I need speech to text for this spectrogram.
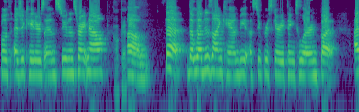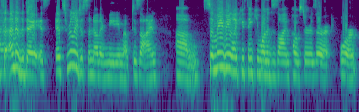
both educators and students right now Okay. um, that that web design can be a super scary thing to learn, but at the end of the day, it's it's really just another medium of design. Um, so maybe like you think you want to design posters or or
